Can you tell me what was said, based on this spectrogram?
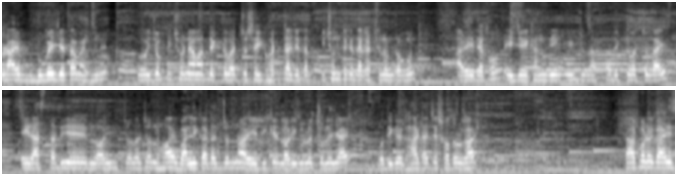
প্রায় ডুবেই যেতাম এখানে। তো ওই যে পিছনে আমার দেখতে পাচ্ছ সেই ঘরটা, যেটা পিছন থেকে দেখাচ্ছিলাম তখন। আর এই দেখো, এই যে এখান দিয়ে এই যে রাস্তা দেখতে পাচ্ছ গাইজ এই রাস্তা দিয়ে লরি চলাচল হয় বালি কাটার জন্য, আর এদিকে লরিগুলো চলে যায়। ওদিকে ঘাট আছে সদরঘাট তারপরে গাইজ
